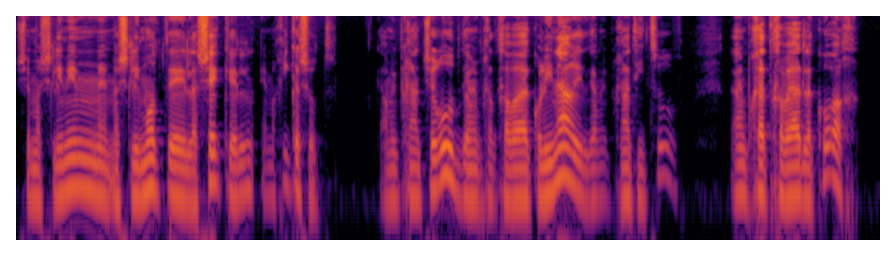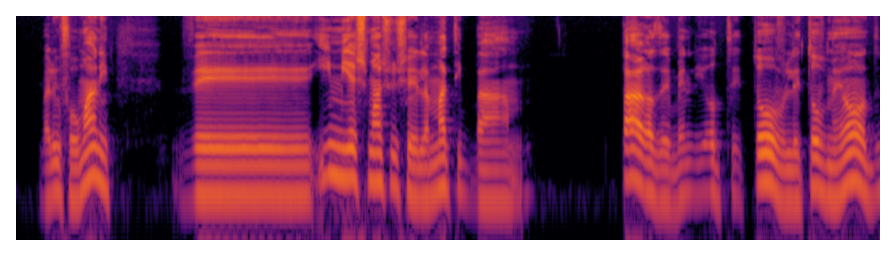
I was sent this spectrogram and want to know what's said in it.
שמשלימים, משלימות אה, לשקל, הן הכי קשות. גם מבחינת שירות, גם מבחינת חוויה קולינרית, גם מבחינת עיצוב, גם מבחינת חוויית לקוח, value for money. ואם יש משהו שלמדתי בפער הזה בין להיות טוב לטוב מאוד,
